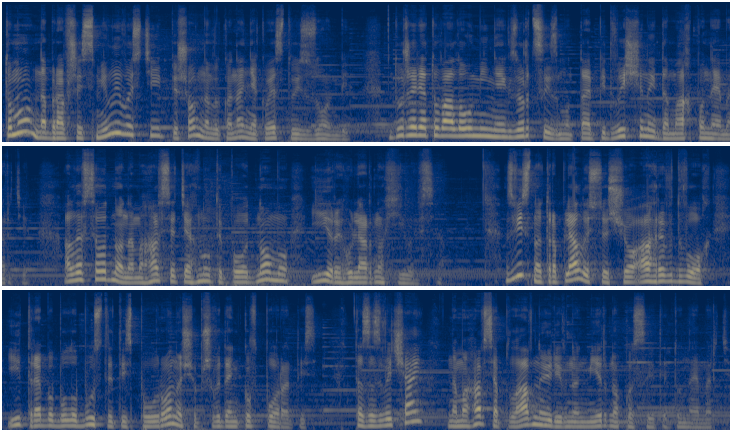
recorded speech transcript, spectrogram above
Тому, набравшись сміливості, пішов на виконання квесту із зомбі. Дуже рятувало уміння екзорцизму та підвищений дамаг по немерті, але все одно намагався тягнути по одному і регулярно хілився. Звісно, траплялося, що агри вдвох, і треба було буститись по урону, щоб швиденько впоратись. Та зазвичай намагався плавно і рівномірно косити ту немерть.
